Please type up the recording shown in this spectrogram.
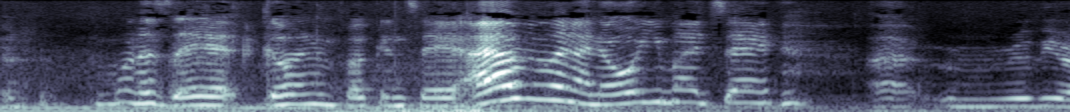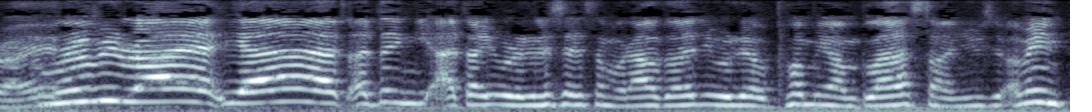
I want to say it. Go ahead and fucking say it. I have a feeling I know what you might say. Uh, Ruby Riott. Ruby Riott, yes. I think I thought you were gonna say someone else. I thought you were gonna put me on blast on YouTube. I mean,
